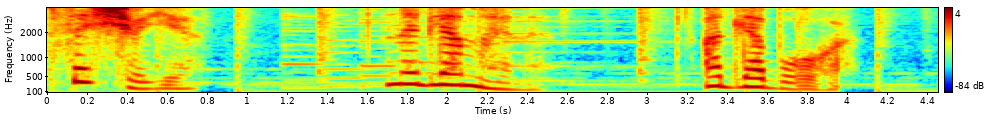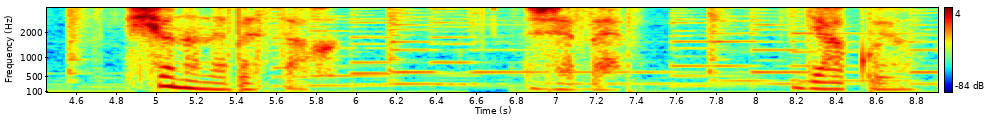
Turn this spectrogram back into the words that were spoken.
все, що є, не для мене, а для Бога, що на небесах живе. Дякую.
